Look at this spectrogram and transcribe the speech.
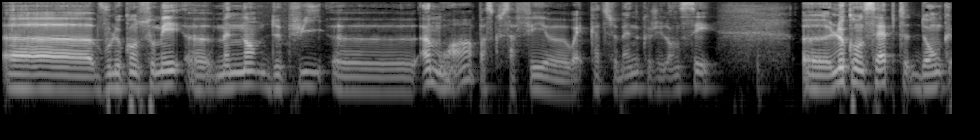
Euh, vous le consommez euh, maintenant depuis euh, un mois, parce que ça fait ouais, 4 semaines que j'ai lancé euh, le concept, donc,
